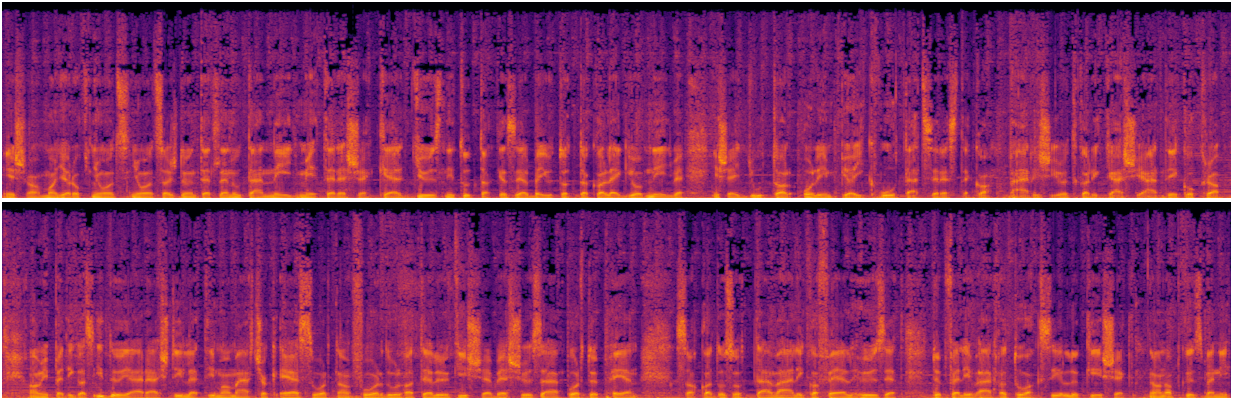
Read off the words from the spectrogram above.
és a magyarok 8-8-as döntetlen után négy méteresekkel győzni tudtak, ezzel bejutottak a legjobb négybe, és egyúttal olimpiai kvótát szereztek a Párizsi ötkarikás játékokra. Ami pedig az időjárást illeti, ma már csak elszórtan fordulhat elő kisebb eső zápor, több helyen szakadozottá válik a felhőzet, többfelé várhatóak széllökések, a napközbeni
